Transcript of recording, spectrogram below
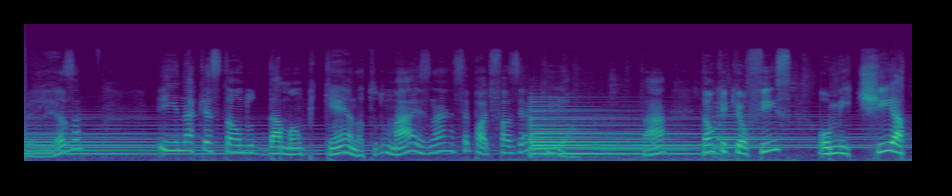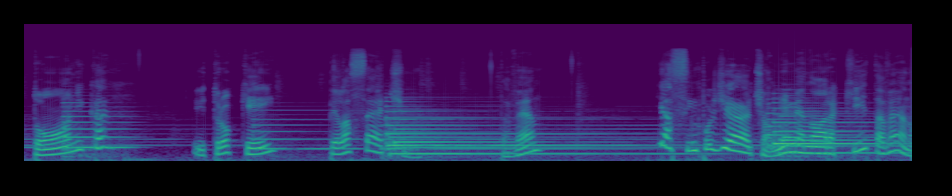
beleza? E na questão do, da mão pequena, tudo mais, né? Você pode fazer aqui, ó tá? Então o que, que eu fiz? Omiti a tônica e troquei pela sétima, tá vendo? E assim por diante, ó, Mi menor aqui, tá vendo?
